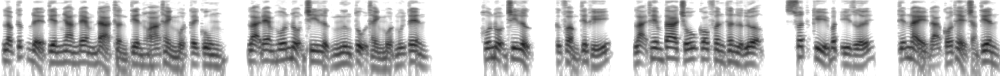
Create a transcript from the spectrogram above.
lập tức để tiên nhan đem đả thần tiên hóa thành một cây cung lại đem hỗn độn chi lực ngưng tụ thành một mũi tên. Hỗn độn chi lực cực phẩm tiên khí lại thêm ta chỗ có phân thân lực lượng xuất kỳ bất ý giới, tiễn này đã có thể chẳng tiên.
